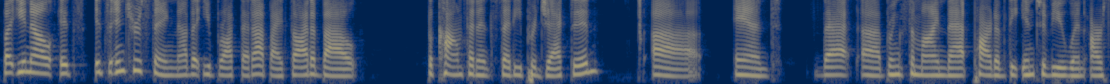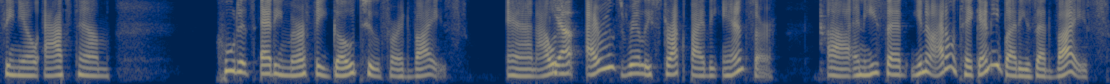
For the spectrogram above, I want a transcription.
But you know, it's it's interesting now that you brought that up. I thought about the confidence that he projected, uh, and that uh, brings to mind that part of the interview when Arsenio asked him, "Who does Eddie Murphy go to for advice?" And I was yep. I was really struck by the answer. Uh, and he said, "You know, I don't take anybody's advice.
